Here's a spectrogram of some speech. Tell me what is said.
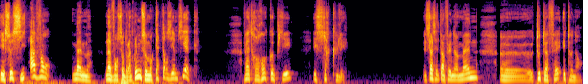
Et ceci, avant même l'invention de l'imprimerie, nous sommes au XIVe siècle, va être recopié et circulé. Et ça, c'est un phénomène euh, tout à fait étonnant.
